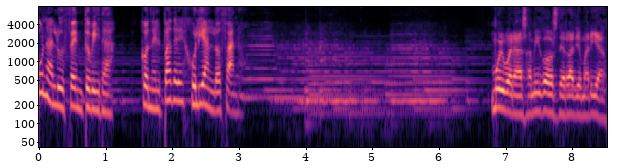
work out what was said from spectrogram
Una luz en tu vida con el Padre Julián Lozano. Muy buenas amigos de Radio María.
